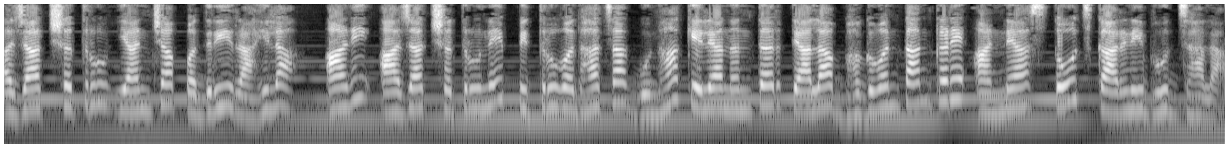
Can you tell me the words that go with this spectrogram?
अजातशत्रू यांच्या पदरी राहिला आणि अजातशत्रूने पितृवधाचा गुन्हा केल्यानंतर त्याला भगवंतांकडे आणण्यास तोच कारणीभूत झाला.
